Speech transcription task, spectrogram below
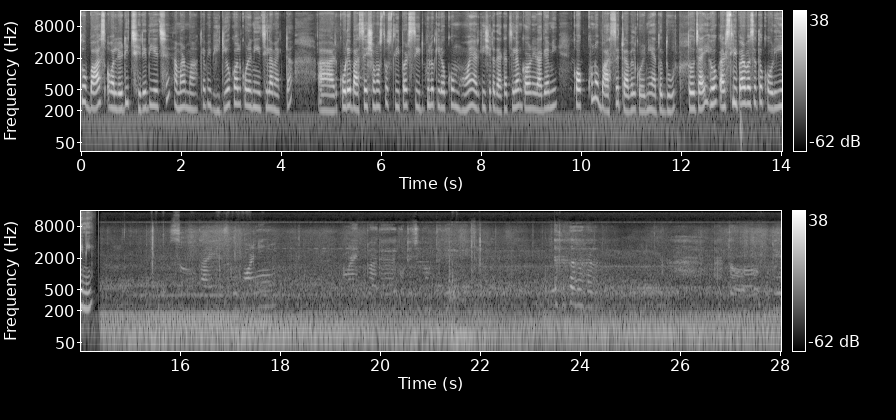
তো বাস অলরেডি ছেড়ে দিয়েছে, আমার মাকে আমি ভিডিও কল করে নিয়েছিলাম একটা। আর করে বাসের সমস্ত স্লিপার সিটগুলো কীরকম হয় আর কি সেটা দেখাচ্ছিলাম, কারণ এর আগে আমি কখনো বাসে ট্রাভেল করিনি এত দূর। তো যাই হোক, আর স্লিপার বাসে তো করিই নি সো গাইস গুড মর্নিং আমরা একটু আগে উঠেছি ঘুম থেকে তো উঠে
